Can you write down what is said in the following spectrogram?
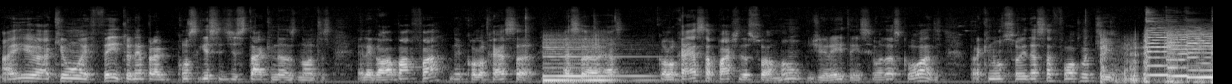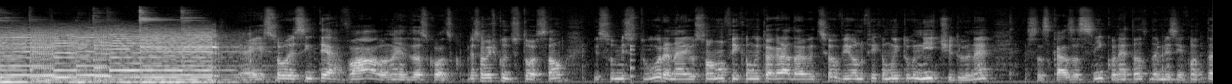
Aí aqui um efeito, né, para conseguir esse destaque nas notas, é legal abafar, né, colocar essa, essa, essa colocar essa parte da sua mão direita em cima das cordas, para que não soe dessa forma aqui aí soa esse intervalo né, das cordas, principalmente com distorção, isso mistura, né, e o som não fica muito agradável de se ouvir, ou não fica muito nítido, né? Essas casas 5, né, tanto da mesinha quanto da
